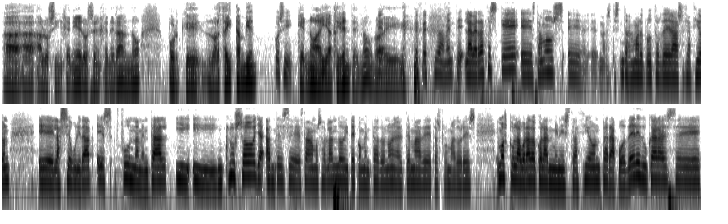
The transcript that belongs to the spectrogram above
a los ingenieros en general, ¿no? Porque lo hacéis también pues sí. que no hay accidentes, ¿no? no eh, hay... Efectivamente. La verdad es que eh, estamos, eh, en las distintas gamas de productos de la asociación, eh, la seguridad es fundamental y, y incluso, ya antes estábamos hablando y te he comentado, ¿no? En el tema de transformadores, hemos colaborado con la Administración para poder educar a ese,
